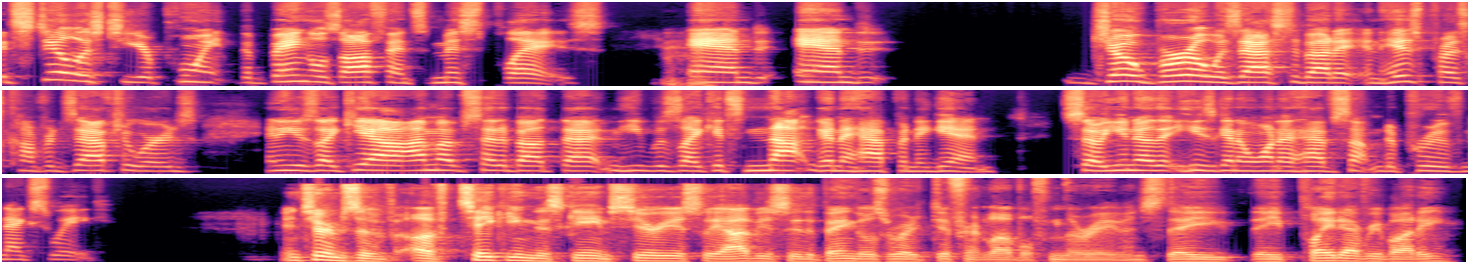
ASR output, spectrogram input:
it still is to your point. The Bengals offense misplays, mm-hmm. and and Joe Burrow was asked about it in his press conference afterwards, and he was like, "Yeah, I'm upset about that." And he was like, "It's not going to happen again." So you know that he's going to want to have something to prove next week in terms of of taking this game seriously, obviously the Bengals were at a different level from the Ravens. They they played everybody.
